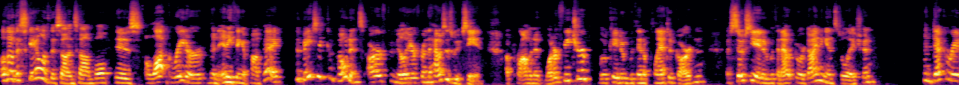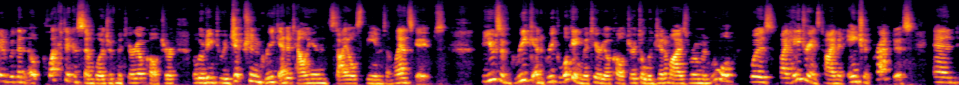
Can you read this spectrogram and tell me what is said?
Although the scale of this ensemble is a lot greater than anything at Pompeii, the basic components are familiar from the houses we've seen. A prominent water feature located within a planted garden, associated with an outdoor dining installation, and decorated with an eclectic assemblage of material culture alluding to Egyptian, Greek, and Italian styles, themes, and landscapes. The use of Greek and Greek looking material culture to legitimize Roman rule was, by Hadrian's time, an ancient practice, and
